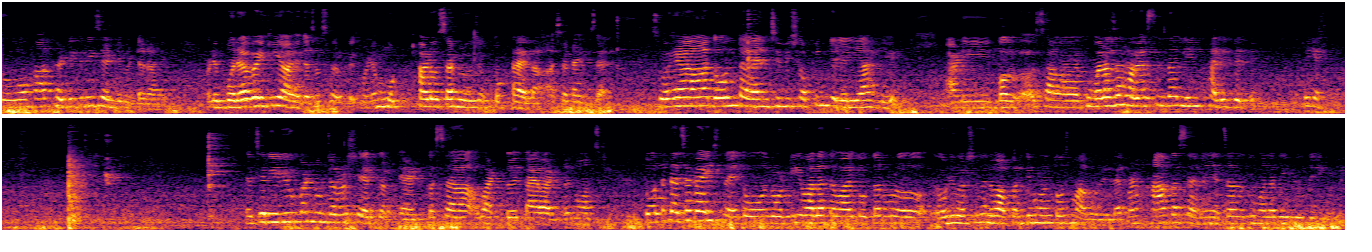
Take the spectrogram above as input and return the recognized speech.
सो हा थर्टी थ्री सेंटीमीटर आहे. म्हणजे बऱ्यापैकी आहे त्याचा सरफेस म्हणजे मोठा डोसा मिळू शकतो खायला असा टाईपचा आहे सो ह्या दोन तव्यांची मी शॉपिंग केलेली आहे. आणि बघ सा- तुम्हाला जर हवे असतील तर लिंक खाली देते. ठीक आहे? त्याचे रिव्ह्यू पण तुमच्याबरोबर शेअर करते आणि कसा वाटतोय काय वाटतोय नॉनस्टिक तो तर त्याचा काहीच नाही. तो रोटीवाला तवा आहे तो तर एवढी वर्ष झालं वापरते म्हणून तोच मागवलेला आहे. पण हा कसा आहे ना याचा तुम्हाला रिव्ह्यू देईन. मी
